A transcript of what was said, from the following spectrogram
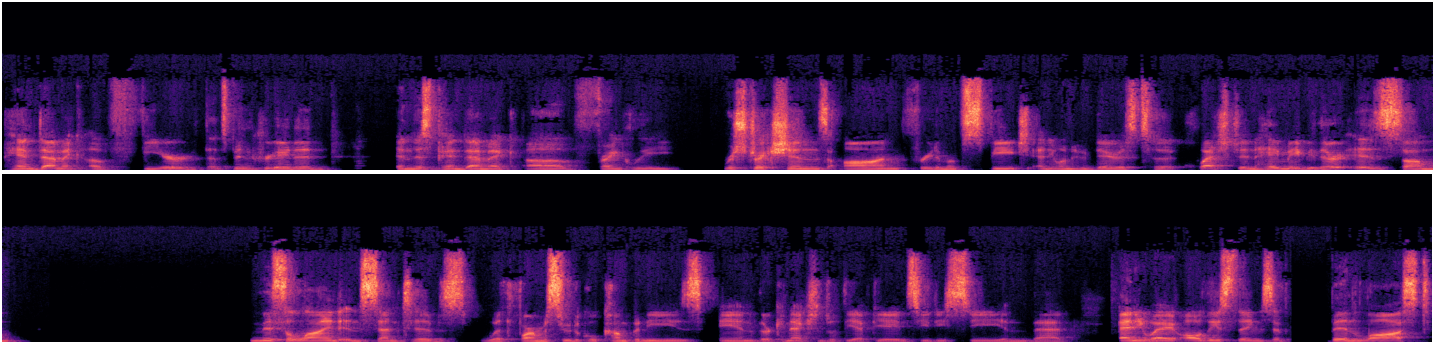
pandemic of fear that's been created and this pandemic of, frankly, restrictions on freedom of speech, anyone who dares to question, hey, maybe there is some misaligned incentives with pharmaceutical companies and their connections with the FDA and CDC. And that, anyway, all these things have been lost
